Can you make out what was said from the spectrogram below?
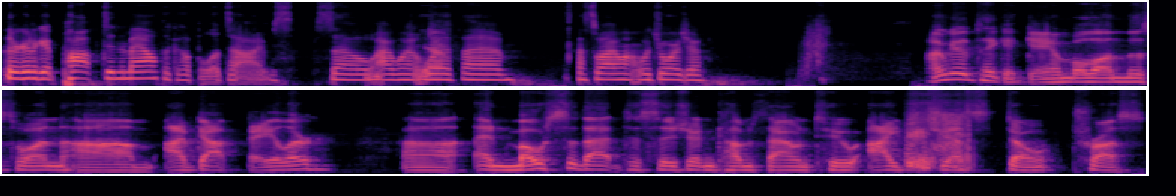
they're going to get popped in the mouth a couple of times. So I went Yeah. with uh, that's why I went with Georgia. I'm going to take a gamble on this one. Um, I've got Baylor, uh, and most of that decision comes down to I just don't trust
